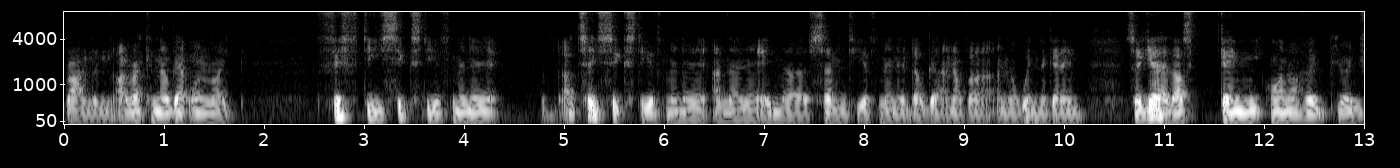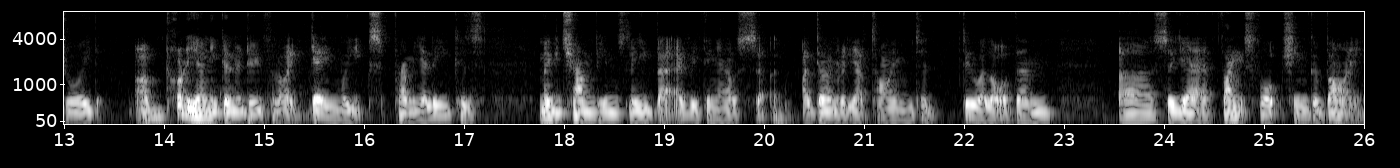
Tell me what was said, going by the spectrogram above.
random. I reckon they'll get one like 50, 60th minute. I'd say 60th minute, and then in the 70th minute, they'll get another and they'll win the game. So, yeah, that's game week one. I hope you enjoyed. I'm probably only going to do for like game weeks Premier League because maybe Champions League, but everything else, I don't really have time to do a lot of them. Uh, so, yeah, thanks for watching. Goodbye.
